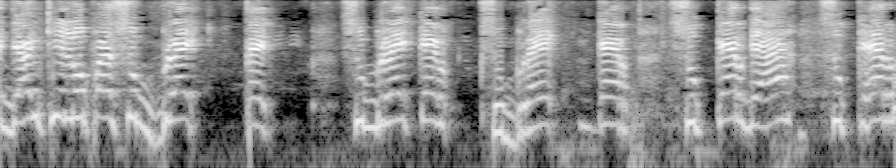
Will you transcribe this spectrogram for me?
Eh, Jangan lupa subreker, subreker, subreker, suker ya, suker.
